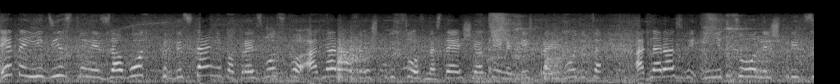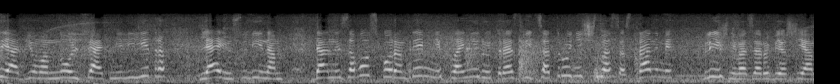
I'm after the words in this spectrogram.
Это единственный завод в Кыргызстане по производству одноразовых шприцов. В настоящее время здесь производятся одноразовые инъекционные шприцы объемом 0,5 мл для инсулина. Данный завод в скором времени планирует развить сотрудничество со странами ближнего зарубежья.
